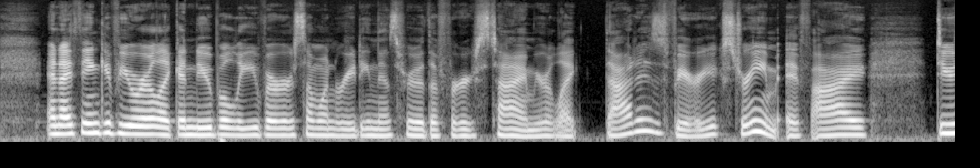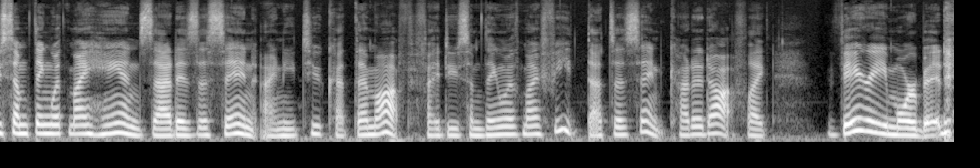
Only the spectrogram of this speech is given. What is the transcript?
and I think if you were like a new believer or someone reading this for the first time, you're like, that is very extreme. If I do something with my hands, that is a sin. I need to cut them off. If I do something with my feet, that's a sin. Cut it off. Like, very morbid.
